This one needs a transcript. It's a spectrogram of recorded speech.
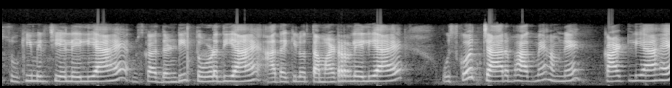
सूखी मिर्ची ले लिया है। उसका दंडी तोड़ दिया है। आधा किलो टमाटर ले लिया है। उसको चार भाग में हमने काट लिया है।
